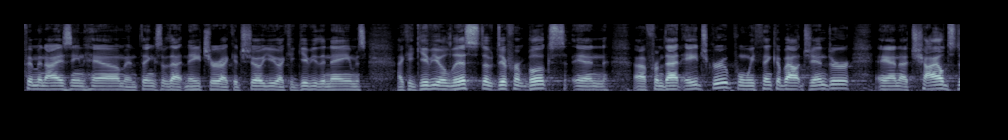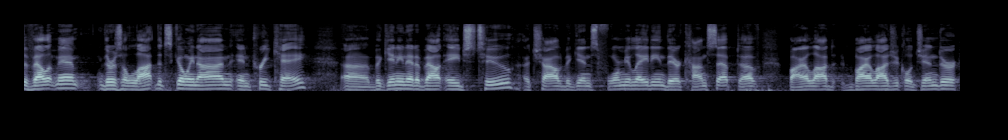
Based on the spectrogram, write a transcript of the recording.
feminizing him and things of that nature. I could show you, I could give you the names. I could give you a list of different books in, uh, from that age group. When we think about gender and a child's development, there's a lot that's going on in pre K. Uh, beginning at about age two, a child begins formulating their concept of biolog- biological gender.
